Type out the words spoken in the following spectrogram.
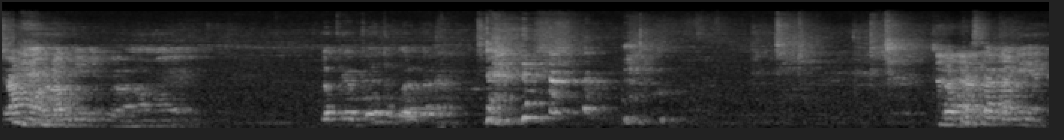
Yo amo a los niños, pero no me. Lo que puedo, pues, pero. Lo que está también.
